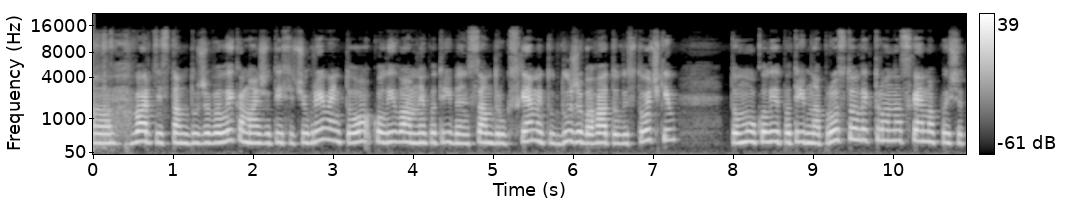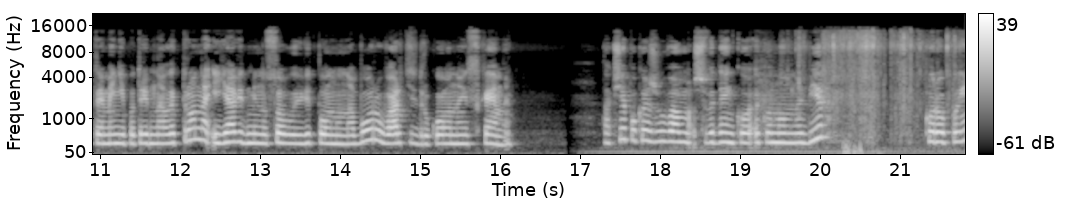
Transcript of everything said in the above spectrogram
Е, Вартість там дуже велика, майже 1000 гривень, то коли вам не потрібен сам друк схеми, тут дуже багато листочків. Тому, коли потрібна просто електронна схема, пишете Мені потрібна електронна, і я відмінусовую від повного набору вартість друкованої схеми. Так, ще покажу вам швиденько економ-набір коропи.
